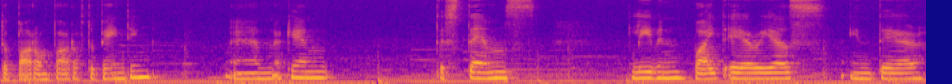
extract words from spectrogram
the bottom part of the painting. And again, the stems, leaving white areas in there,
